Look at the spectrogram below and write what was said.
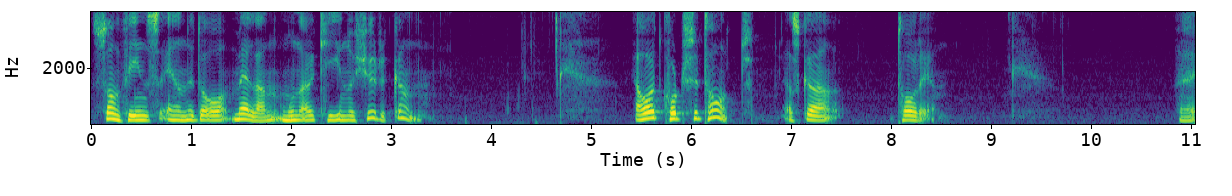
som finns än idag mellan monarkin och kyrkan. Jag har ett kort citat. Jag ska ta det. Eh,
